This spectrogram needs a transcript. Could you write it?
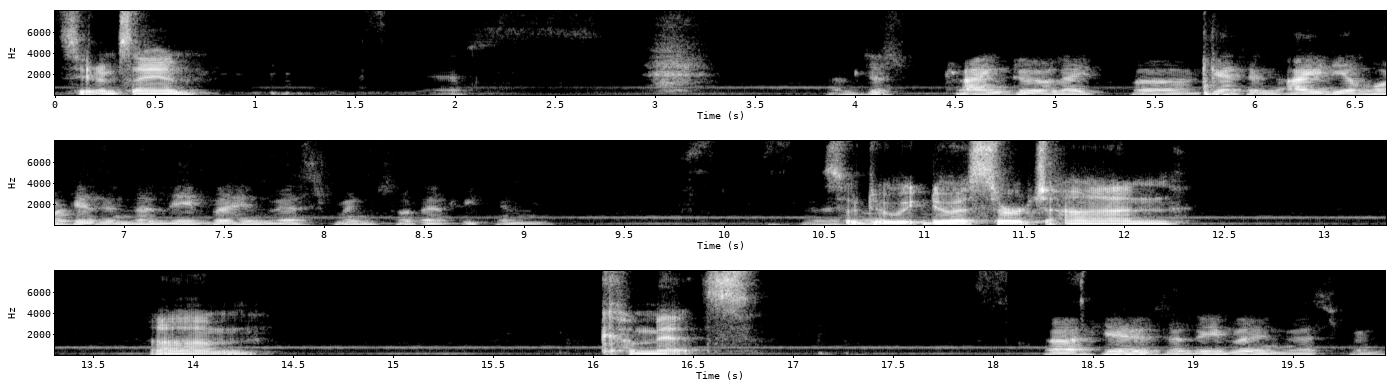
See what I'm saying? Yes. I'm just trying to like uh, get an idea what is in the labor investment so that we can. uh, So do we do a search on um, commits, Uh, here is the labor investment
